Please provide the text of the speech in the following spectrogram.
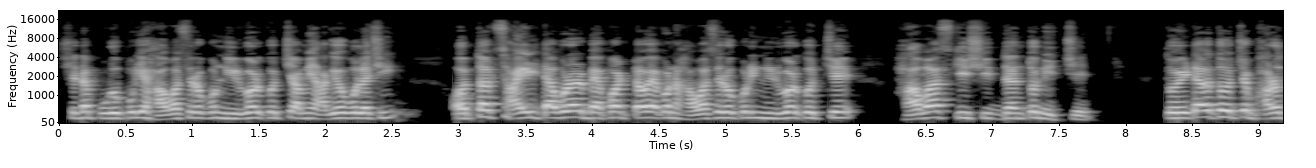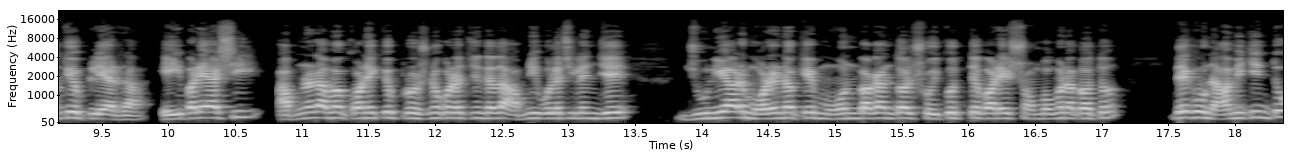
সেটা পুরোপুরি হাওয়াসের ওপর নির্ভর করছে, আমি আগেও বলেছি। অর্থাৎ সাইল টাবরার ব্যাপারটাও এখন হাওয়াসের ওপরই নির্ভর করছে। হাওয়াস কি সিদ্ধান্ত নিচ্ছে? তো এটাও তো হচ্ছে ভারতীয় প্লেয়াররা এইবারে আসি, আপনারা আমাকে অনেক প্রশ্ন করেছেন, দাদা, আপনি বলেছিলেন যে জুনিয়র মরেনোকে মোহনবাগান দল সই করতে পারে, সম্ভাবনা কত? দেখুন, আমি কিন্তু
